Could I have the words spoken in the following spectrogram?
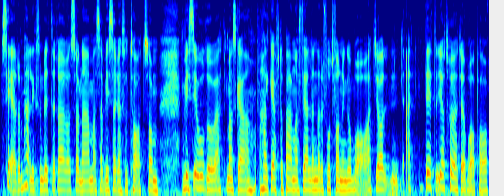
ser de här liksom lite rörelserna, massa vissa resultat som viss oro att man ska halka efter på andra ställen där det fortfarande går bra. Att jag, att det, jag tror att jag är bra på att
